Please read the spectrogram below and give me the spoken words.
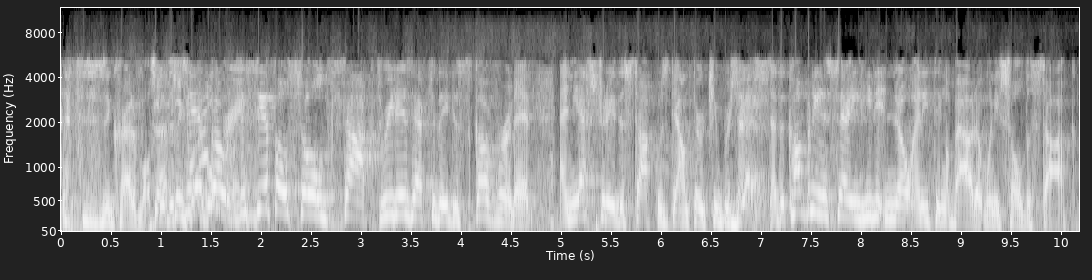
this is incredible. That's so the incredible. CFO, the CFO sold stock three days after they discovered it, and yesterday the stock was down 13%. Yes. Now the company is saying he didn't know anything about it when he sold the stock.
